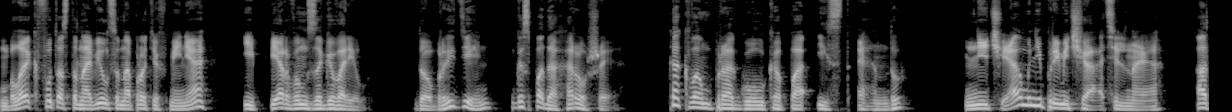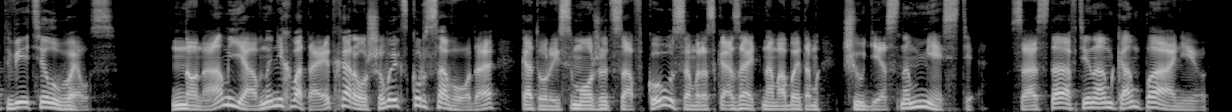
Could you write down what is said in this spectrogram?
Блэкфуд остановился напротив меня и первым заговорил. «Добрый день, господа хорошие. Как вам прогулка по Ист-Энду?» «Ничем не примечательная», — ответил Уэллс. «Но нам явно не хватает хорошего экскурсовода, который сможет со вкусом рассказать нам об этом чудесном месте. Составьте нам компанию,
